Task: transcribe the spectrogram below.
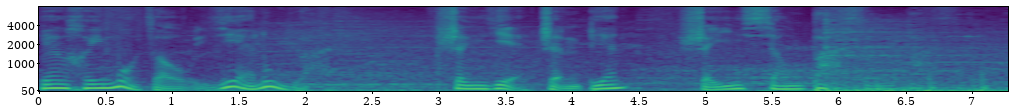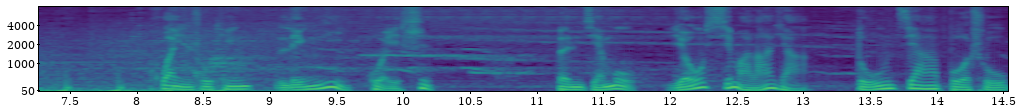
天黑莫走夜路远，深夜枕边谁相伴？欢迎收听《灵异鬼事》，本节目由喜马拉雅独家播出。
